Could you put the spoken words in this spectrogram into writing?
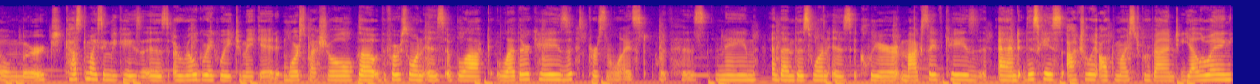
own merch. Customizing the case is a really great way to make it more special. So the first one is a black leather case. Personalized with his name. And then this one is a clear MagSafe case. And this case is actually optimized to prevent yellowing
